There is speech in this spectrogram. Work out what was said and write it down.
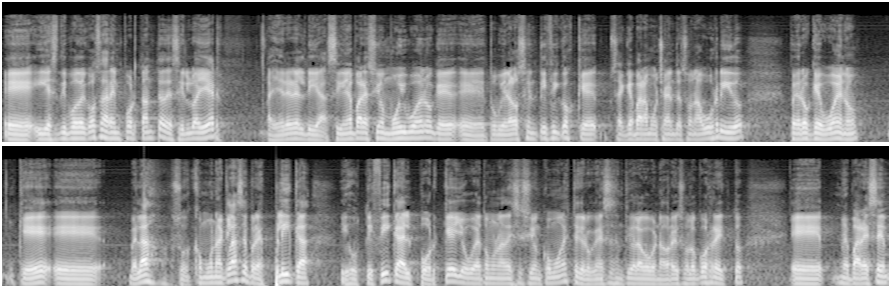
y ese tipo de cosas era importante decirlo ayer. Ayer era el día. Sí me pareció muy bueno que tuviera los científicos, que sé que para mucha gente son aburridos, pero qué bueno que, eh, ¿verdad? Como una clase, pero explica y justifica el por qué yo voy a tomar una decisión como esta. Creo que en ese sentido la gobernadora hizo lo correcto. Eh, me parece,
